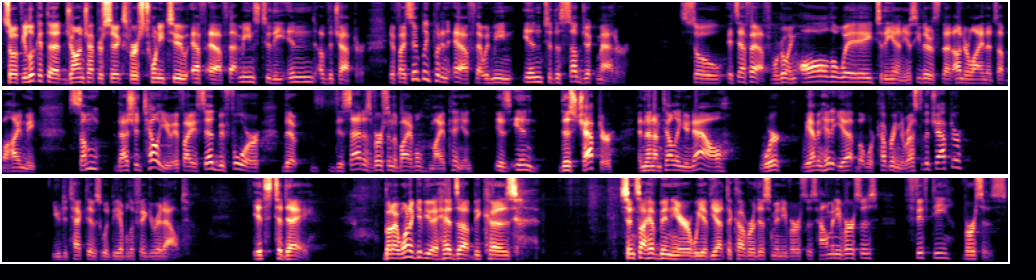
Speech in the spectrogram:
So if you look at that John chapter 6 verse 22 FF, that means to the end of the chapter. If I simply put an F, that would mean into the subject matter. So it's FF. We're going all the way to the end. You see there's that underline that's up behind me. Some that should tell you if I said before that the saddest verse in the Bible, my opinion, is in this chapter, and then I'm telling you now we're we haven't hit it yet, but we're covering the rest of the chapter you detectives would be able to figure it out. It's today. But I want to give you a heads up because since I have been here, we have yet to cover this many verses. How many verses? 50 verses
